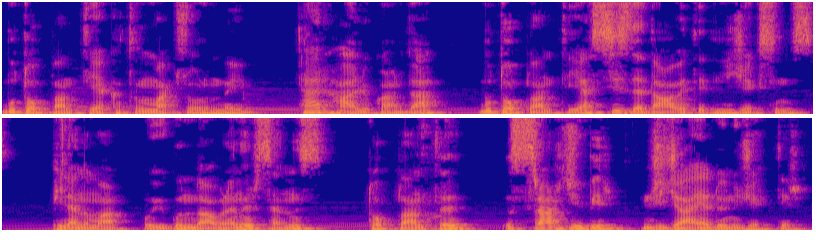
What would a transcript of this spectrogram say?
bu toplantıya katılmak zorundayım. Her halükarda bu toplantıya siz de davet edileceksiniz. Planıma uygun davranırsanız toplantı ısrarcı bir ricaya dönecektir.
